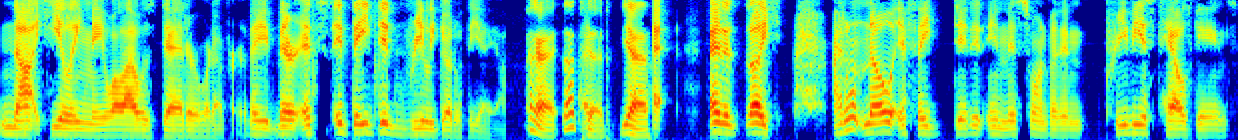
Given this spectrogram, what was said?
not healing me while I was dead or whatever. They they're it's it they did really good with the AI. Okay, that's I- good. Yeah. And it, like I don't know if they did it in this one, but in previous Tales games,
